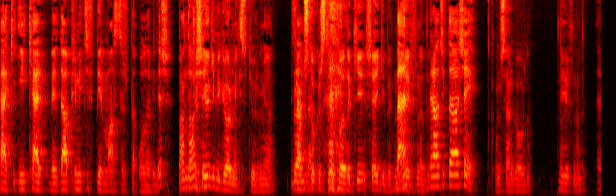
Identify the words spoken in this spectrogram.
belki ilkel ve daha primitif bir Master da olabilir. Ben daha Çünkü- şey gibi görmek istiyorum ya. Bram de. Stoker's Dracula'daki şey gibi. Ne Ben herifin adı? birazcık daha şey Komiser Gordon. Ne herifin adı? e,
